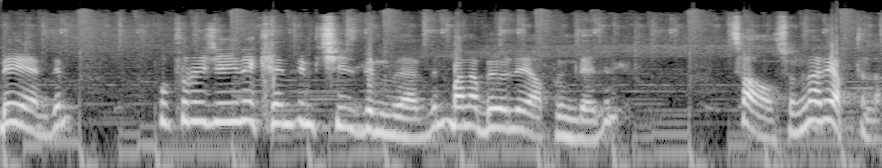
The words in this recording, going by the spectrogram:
beğendim. Bu projeyi de kendim çizdim verdim. Bana böyle yapın dedim. Sağ olsunlar yaptılar.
